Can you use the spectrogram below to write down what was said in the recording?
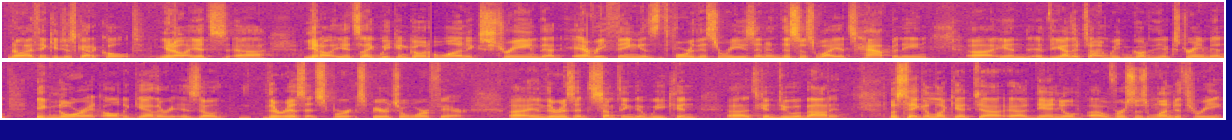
No, I think you just got a cold. You know, it's, uh, you know, it's like we can go to one extreme that everything is for this reason and this is why it's happening. Uh, and at the other time, we can go to the extreme and ignore it altogether as though there isn't spiritual warfare uh, and there isn't something that we can, uh, can do about it. Let's take a look at uh, uh, Daniel uh, verses 1 to 3.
